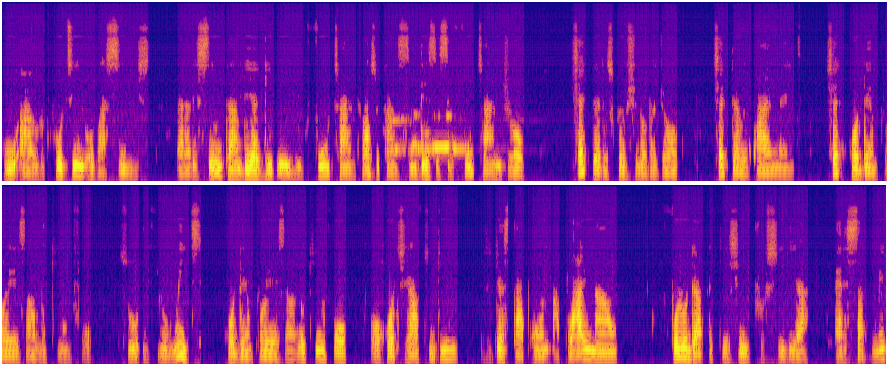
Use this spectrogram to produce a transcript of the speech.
who are recruiting overseas and at the same time they are giving you full time. So as you can see, this is a full time job. Check the description of the job, check the requirements, check what the employers are looking for. So if you meet what the employers are looking for or what you have to do, just tap on apply now, follow the application procedure and submit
